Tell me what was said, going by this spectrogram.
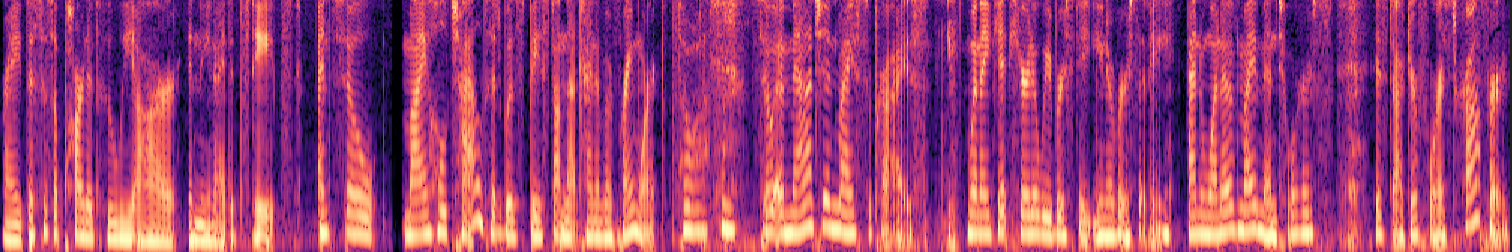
right? This is a part of who we are in the United States. And so my whole childhood was based on that kind of a framework. So awesome. So imagine my surprise when I get here to Weber State University and one of my mentors is Dr. Forrest Crawford.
